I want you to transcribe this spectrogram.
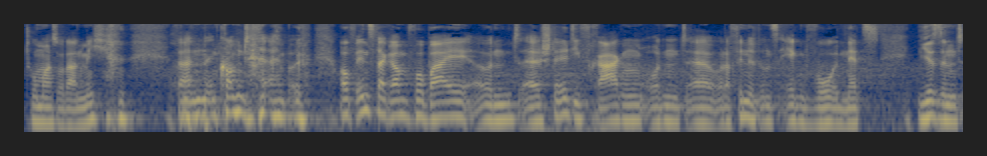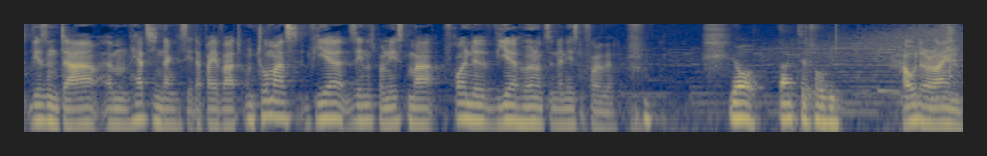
Thomas oder an mich, dann kommt auf Instagram vorbei und äh, stellt die Fragen und äh, oder findet uns irgendwo im Netz. Wir sind, wir sind da. Ähm, herzlichen Dank, dass ihr dabei wart. Und Thomas, wir sehen uns beim nächsten Mal. Freunde, wir hören uns in der nächsten Folge. Jo, danke dir, Tobi. Haut rein.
